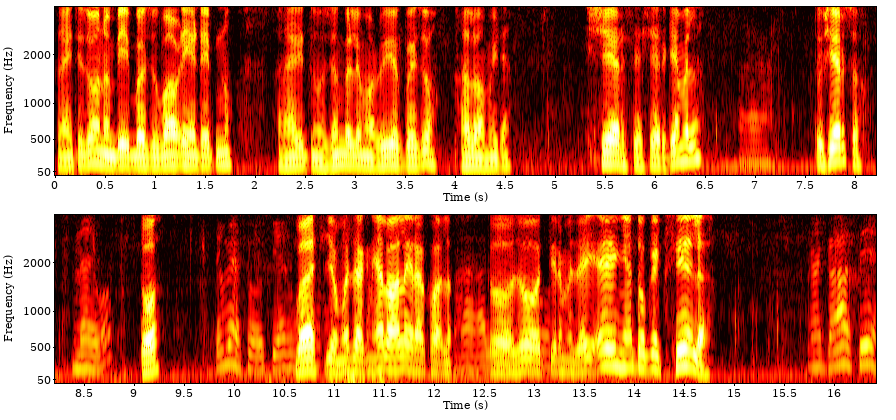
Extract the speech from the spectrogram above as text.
તો અહીંથી જો ને બે બાજુ વાવળિયા ટાઈપનું. અને આ રીતનું જંગલ એમાં વિવેકભાઈ જો હાલવા મીઠા શેર છે શેર. કેમ એલા? તું શેર છો? તો? છો બસ જો મજાક ને હાલો હાલે રાખો હાલો. તો જો અત્યારે મેં જઈ એ અહીંયા તો કંઈક છે લા ના ઘા છે.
